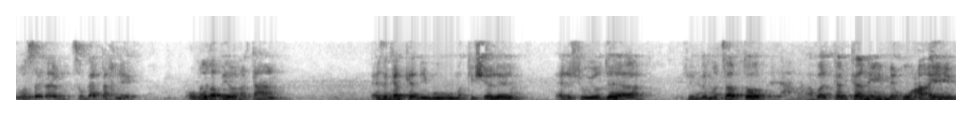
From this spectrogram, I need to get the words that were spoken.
הוא עושה להם תצוגת תחליף. אומר רבי יונתן, איזה קנקנים הוא מקיש אליהם? אלה שהוא יודע שהם במצב טוב. אבל קנקנים מרועעים,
